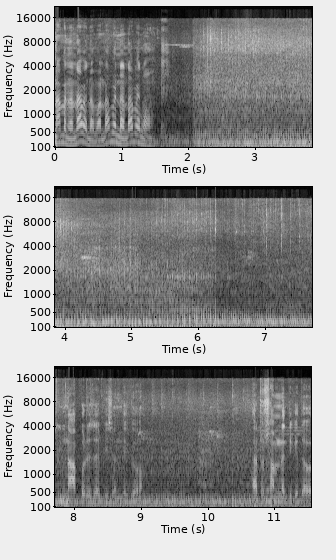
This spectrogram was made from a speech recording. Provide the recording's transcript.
নামে না নামে না না নামে না না পড়ে যায় পিছন দিকেও। একটু সামনের দিকে দাও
